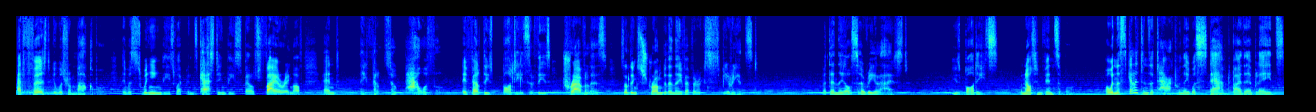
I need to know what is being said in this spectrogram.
at first, it was remarkable. They were swinging these weapons, casting these spells, firing off, and they felt so powerful. They felt these bodies of these travelers, something stronger than they've ever experienced. But then they also realized these bodies were not invincible. But when the skeletons attacked, when they were stabbed by their blades,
